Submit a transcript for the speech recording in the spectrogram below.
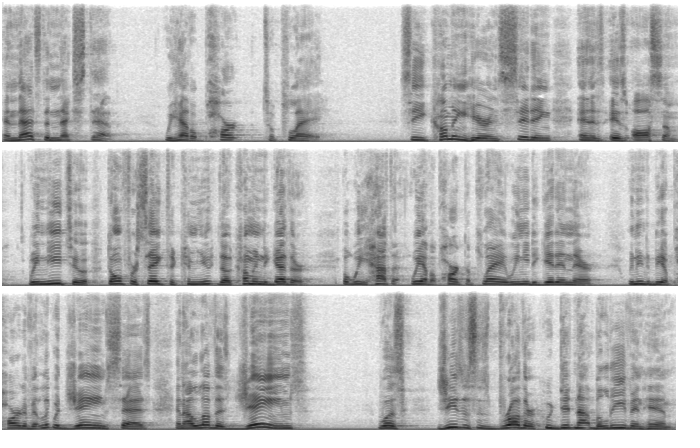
And that's the next step. We have a part to play. See, coming here and sitting and is, is awesome. We need to. Don't forsake the, commute, the coming together. But we have, to, we have a part to play. We need to get in there. We need to be a part of it. Look what James says. And I love this. James was Jesus' brother who did not believe in him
